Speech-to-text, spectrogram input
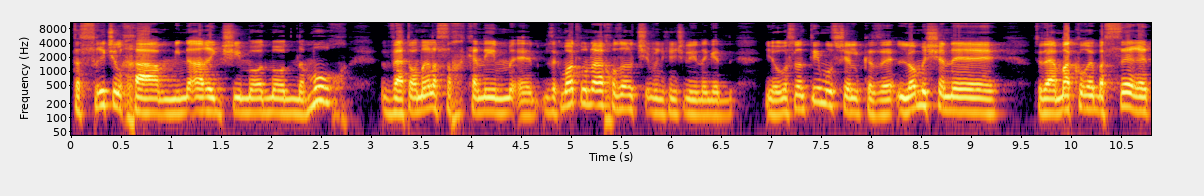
לתסריט שלך מנהר רגשי מאוד מאוד נמוך ואתה אומר לשחקנים אה, זה כמו התלונה החוזרת שלי נגד יורוס לנטימוס של כזה לא משנה אתה יודע מה קורה בסרט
